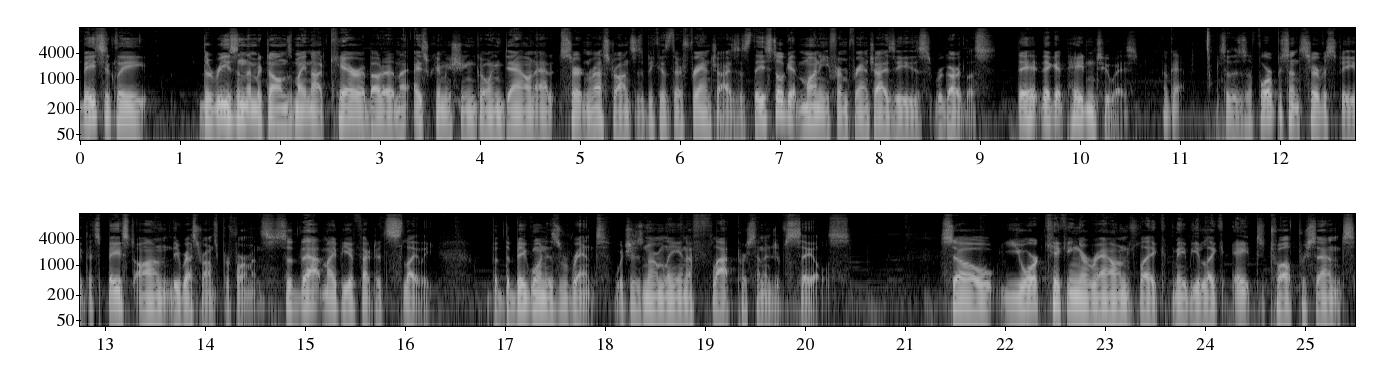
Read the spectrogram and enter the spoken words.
basically, the reason that McDonald's might not care about an ice cream machine going down at certain restaurants is because they're franchises. They still get money from franchisees regardless. They they get paid in two ways. Okay. So there's a 4% service fee that's based on the restaurant's performance. So that might be affected slightly. But the big one is rent, which is normally in a flat percentage of sales. So you're kicking around like maybe like 8 to 12%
